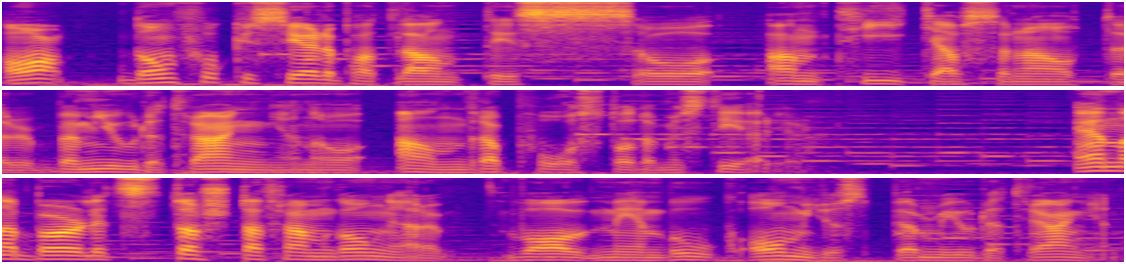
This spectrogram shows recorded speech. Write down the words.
ja, de fokuserade på Atlantis och antika astronauter, Bermudatriangeln och andra påstådda mysterier. En av Burletts största framgångar var med en bok om just Bermudatriangeln.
